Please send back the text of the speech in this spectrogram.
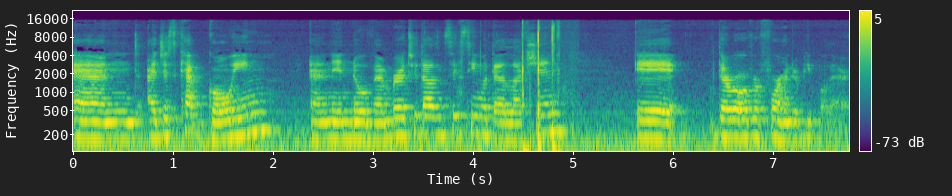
And I just kept going, and in November of 2016, with the election, it there were over 400 people there.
